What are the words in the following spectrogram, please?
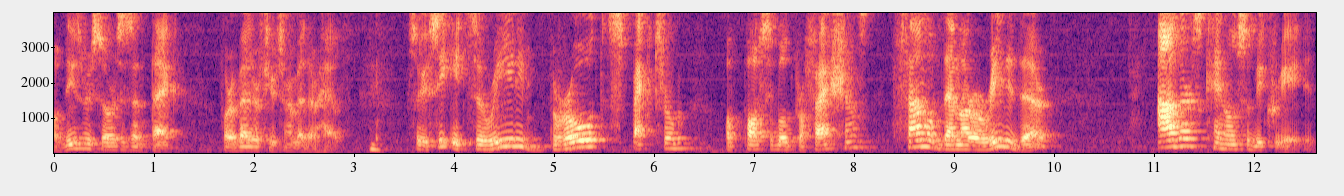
of these resources and tech for a better future and better health. So you see, it's a really broad spectrum of possible professions. Some of them are already there, others can also be created.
